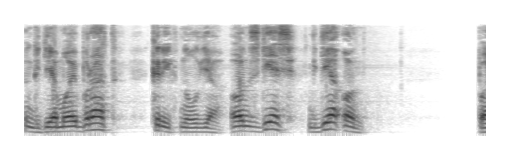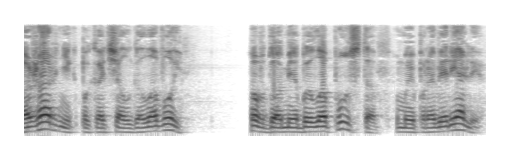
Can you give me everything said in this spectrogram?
«Где мой брат?» — крикнул я. «Он здесь? Где он?» Пожарник покачал головой. В доме было пусто, мы проверяли.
